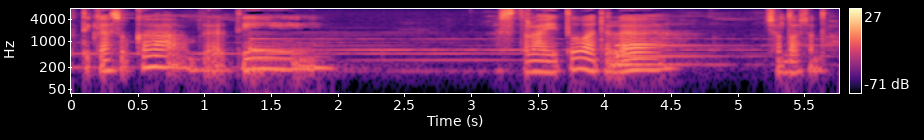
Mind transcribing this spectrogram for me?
ketika suka berarti setelah itu adalah contoh-contoh.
